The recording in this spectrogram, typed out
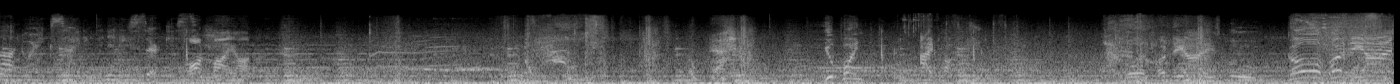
Lot more exciting than any circus. On my honor. You point, I punch. Go for the eyes, Boo. Go for the eyes!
